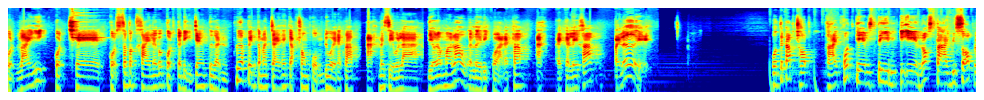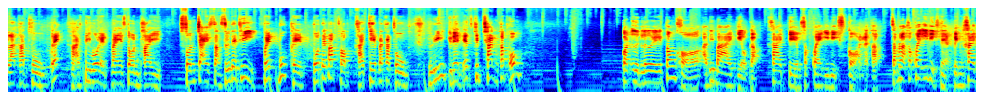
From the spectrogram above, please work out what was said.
กดไลค์กดแชร์ กด Subscribe แล้วก็กดกระดิ่งแจ้งเตือน เพื่อเป็นกำลังใจให้กับช่องผมด้วยนะครับอะไม่เสียเวลาเดี๋ยวเรามาเล่ากันเลยดีกว่านะครับอะไปกันเลยครับ ไปเลย โปเตปับช็อปขายโค้ดเกม Steam EA Rockstar Ubisoft ราคาถูก และขาย Steam Wallet ในโซนไทย สนใจสั่งซื้อได้ที่ Facebook Page โปเตปับช็อปขายเกมราคาถูก ลิงก์อยู่ใน description ครับผม ก่อนอื่นเลยต้องขออธิบายเกี่ยวกับค่ายเกม Square Enix ก่อนนะครับสำหรับ Square Enix เนี่ยเป็นค่าย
